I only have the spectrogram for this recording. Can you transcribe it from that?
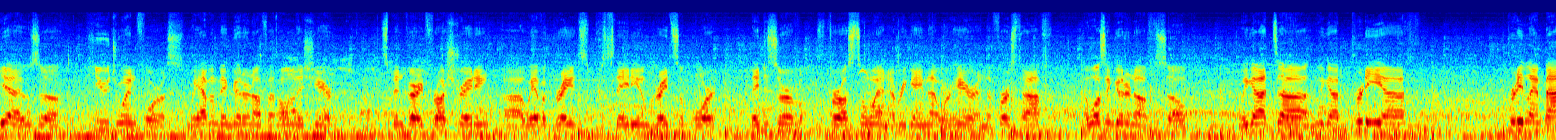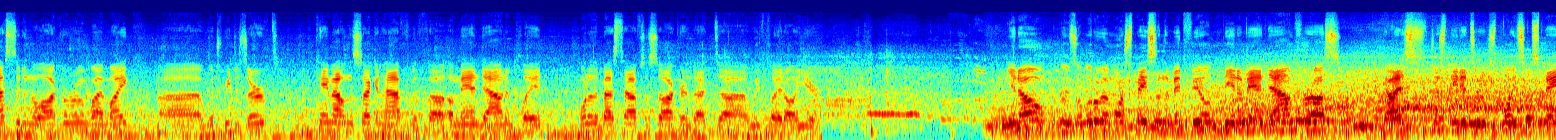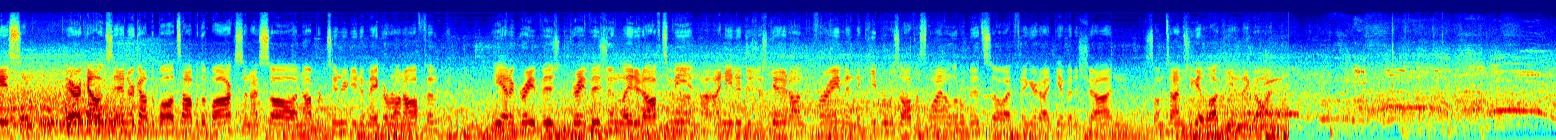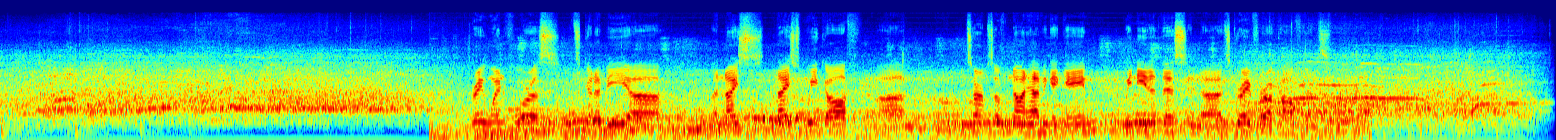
Yeah, it was a huge win for us. We haven't been good enough at home this year. It's been very frustrating. Uh, we have a great stadium, great support. They deserve for us to win every game that we're here. In the first half, it wasn't good enough. So we got uh, we got pretty uh, pretty lambasted in the locker room by Mike, uh, which we deserved. Came out in the second half with uh, a man down and played one of the best halves of soccer that uh, we've played all year. You know, there's a little bit more space in the midfield, being a man down for us. Guys just needed to exploit some space, and Eric Alexander got the ball top of the box, and I saw an opportunity to make a run off him. He had a great vision, great vision, laid it off to me. I needed to just get it on frame, and the keeper was off his line a little bit, so I figured I'd give it a shot, and sometimes you get lucky and they go in. Great win for us. It's going to be uh, a nice, nice week off. Um, in terms of not having a game, we needed this, and uh, it's great for our confidence.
